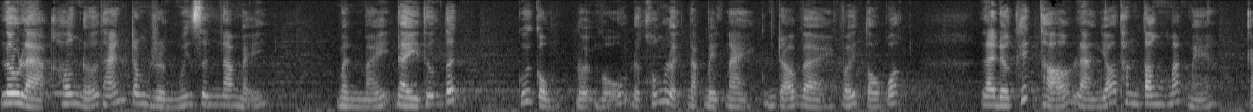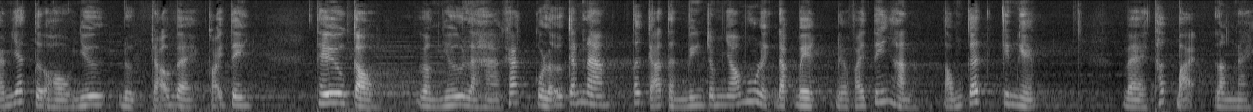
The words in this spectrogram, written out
Lưu lạc hơn nửa tháng trong rừng nguyên sinh Nam Mỹ. Mình mẩy đầy thương tích. Cuối cùng đội ngũ được huấn luyện đặc biệt này cũng trở về với tổ quốc. Lại được hít thở làn gió thanh tân mát mẻ. Cảm giác tự hồ như được trở về cõi tiên. Theo yêu cầu gần như là hà khắc của Lữ Cánh Nam, Tất cả thành viên trong nhóm huấn luyện đặc biệt đều phải tiến hành tổng kết kinh nghiệm về thất bại lần này.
